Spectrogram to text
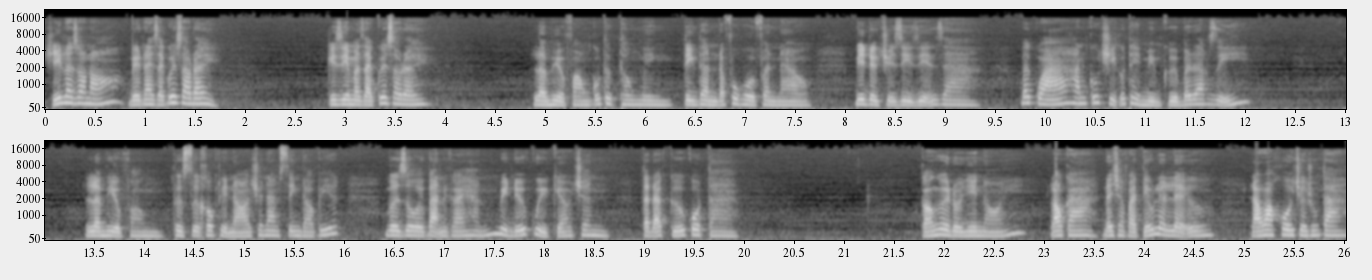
Chỉ là do nó, Việc này giải quyết sao đây. Cái gì mà giải quyết sao đây? Lâm Hiểu Phong cũng thực thông minh, Tinh thần đã phục hồi phần nào, Biết được chuyện gì diễn ra. Bất quá hắn cũng chỉ có thể mỉm cười bất đắc dĩ. Lâm Hiểu Phong Thực sự không thể nói cho nam sinh đó biết Vừa rồi bạn gái hắn bị nữ quỷ kéo chân, Ta đã cứu cô ta. Có người đột nhiên nói Long ca, đây chẳng phải tiếu lệ lệ ư? Là hoa khôi trường chúng ta.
